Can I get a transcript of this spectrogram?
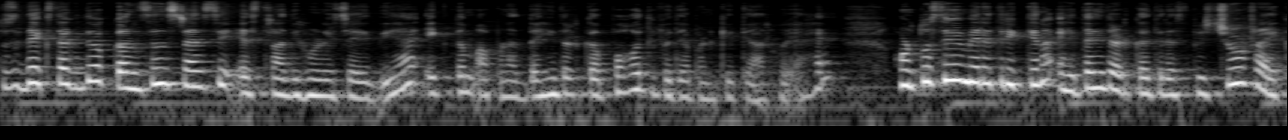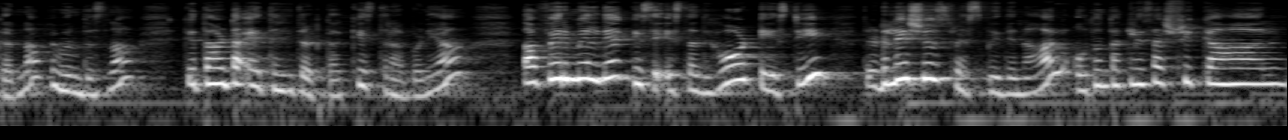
ਤੁਸੀਂ ਦੇਖ ਸਕਦੇ ਹੋ ਕੰਸਿਸਟੈਂਸੀ ਇਸ ਤਰ੍ਹਾਂ ਦੀ ਹੋਣੀ ਚਾਹੀਦੀ ਹੈ। ਇੱਕਦਮ ਆਪਣਾ ਦਹੀਂ ਤੜਕਾ ਬਹੁਤ ਹੀ ਵਧੀਆ ਬਣ ਕੇ ਤਿਆਰ ਹੋਇਆ ਹੈ। ਹੁਣ ਤੁਸੀਂ ਵੀ ਮੇਰੇ ਤਰੀਕੇ ਨਾਲ ਇਹ ਦਹੀਂ ਤੜਕਾ ਦੀ ਰੈਸਪੀ ਜ਼ਰੂਰ ਟਰਾਈ ਕਰਨਾ, ਫਿਰ ਮੈਨੂੰ ਦੱਸਣਾ ਕਿ ਤੁਹਾਡਾ ਇਹ ਦਹੀਂ ਤੜਕਾ ਕਿਸ ਤਰ੍ਹਾਂ ਬਣਿਆ। ਤਾਂ ਫਿਰ ਮਿਲਦੇ ਹਾਂ ਕਿਸੇ ਇਸ ਤਰ੍ਹਾਂ ਦੀ ਹੋਰ ਟੇਸਟੀ ਤੇ ਡਿਲੀਸ਼ੀਅਸ ਰੈਸਪੀ ਦੇ ਨਾਲ। ਉਦੋਂ ਤੱਕ ਲਈ ਸਤਿ ਸ਼੍ਰੀ ਅਕਾਲ।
